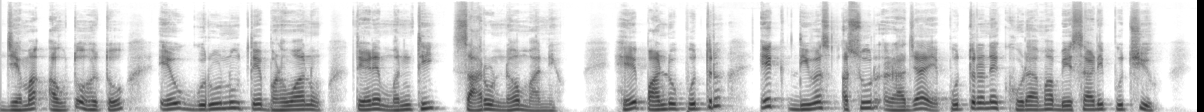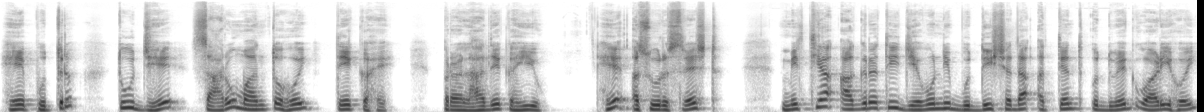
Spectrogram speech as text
જેમાં આવતો હતો, એવું ગુરુનું તે ભણવાનું તેણે મનથી સારું ન માન્યું. હે પાંડુપુત્ર એક દિવસ અસુર રાજાએ પુત્રને ખોડામાં બેસાડી પૂછ્યું, હે પુત્ર, તું જે સારું માનતો હોય તે કહે. પ્રહલાદે કહ્યું, હે અસુર શ્રેષ્ઠ, મિથ્યા આગ્રહથી જેઓની બુદ્ધિ સદા અત્યંત ઉદ્વેગવાળી હોય,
